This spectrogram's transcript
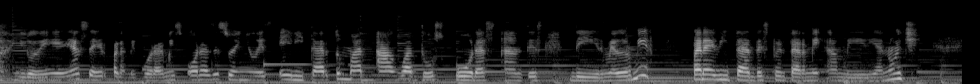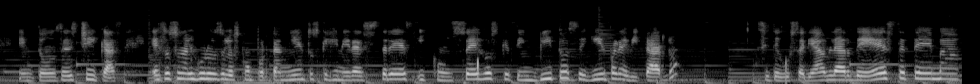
y lo dejé de hacer para mejorar mis horas de sueño es evitar tomar agua dos horas antes de irme a dormir para evitar despertarme a medianoche. Entonces, chicas, esos son algunos de los comportamientos que genera estrés y consejos que te invito a seguir para evitarlo. Si te gustaría hablar de este tema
